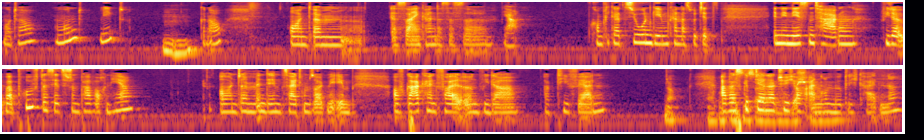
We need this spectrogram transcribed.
Muttermund liegt. Genau. Und ähm, es sein kann, dass es äh, ja, Komplikationen geben kann. Das wird jetzt in den nächsten Tagen wieder überprüft. Das ist jetzt schon ein paar Wochen her. Und ähm, in dem Zeitraum sollten wir eben auf gar keinen Fall irgendwie da aktiv werden. Ja. Ja, gut, Aber es gibt ist ja natürlich auch ja. andere Möglichkeiten. Ne?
